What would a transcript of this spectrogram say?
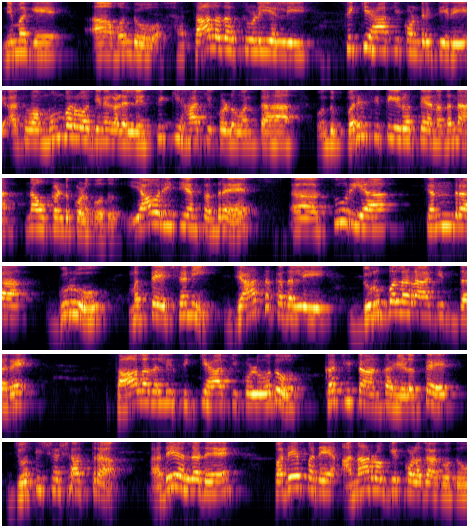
ನಿಮಗೆ, ಆ, ಒಂದು ಸಾಲದ ಸುಳಿಯಲ್ಲಿ ಸಿಕ್ಕಿ ಹಾಕಿಕೊಂಡಿರ್ತೀರಿ ಅಥವಾ ಮುಂಬರುವ ದಿನಗಳಲ್ಲಿ ಸಿಕ್ಕಿ ಹಾಕಿಕೊಳ್ಳುವಂತಹ ಒಂದು ಪರಿಸ್ಥಿತಿ ಇರುತ್ತೆ ಅನ್ನೋದನ್ನ ನಾವು ಕಂಡುಕೊಳ್ಬಹುದು ಯಾವ ರೀತಿ ಅಂತಂದ್ರೆ ಸೂರ್ಯ, ಚಂದ್ರ, ಗುರು ಮತ್ತೆ ಶನಿ ಜಾತಕದಲ್ಲಿ ದುರ್ಬಲರಾಗಿದ್ದರೆ ಸಾಲದಲ್ಲಿ ಸಿಕ್ಕಿ ಹಾಕಿಕೊಳ್ಳುವುದು ಖಚಿತ ಅಂತ ಹೇಳುತ್ತೆ ಜ್ಯೋತಿಷ್ಯ ಶಾಸ್ತ್ರ ಅದೇ ಅಲ್ಲದೆ ಪದೇ ಪದೇ ಅನಾರೋಗ್ಯಕ್ಕೊಳಗಾಗೋದು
